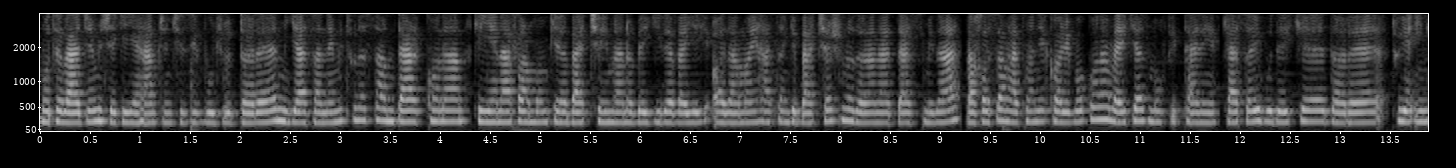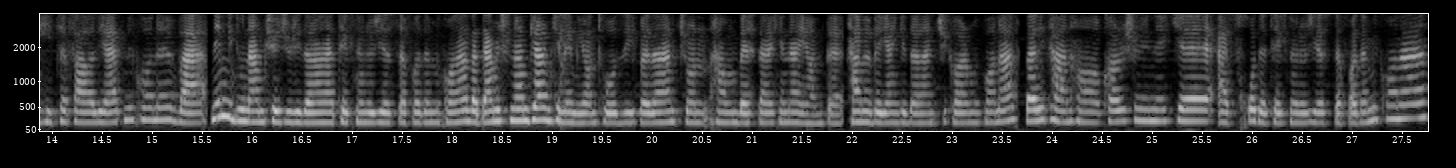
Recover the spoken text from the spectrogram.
متوجه میشه که یه همچین چیزی وجود داره. میگه اصلا نمی‌تونستم درک کنم که یه نفر ممکنه بچه منو بگیره و یک آدمایی هستن که بچهشون رو دارن از دست میدن و خواستم حتما یه کاری بکنم و یکی از مفیدترین کسایی بوده که داره توی این هیته فعالیت می‌کنه و نمی‌دونم چه جوری دارن از تکنولوژی استفاده می‌کنن و دمشون گرم که نمیان توضیح بدن چون همون بهتر که نیان به همه بگن که دارن چی کار می‌کنن. ولی تنها کارشون اینه که از خود تکنولوژی استفاده می‌کنن.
